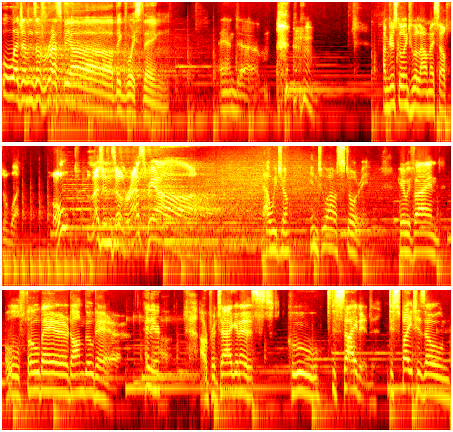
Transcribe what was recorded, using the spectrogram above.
Legends of Raspia big voice thing. And um, I'm just going to allow myself the one. Ope Legends of Raspia! Now we jump into our story. Here we find old Feaubear Dongodiere. Hey there. Our protagonist who decided, despite his own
